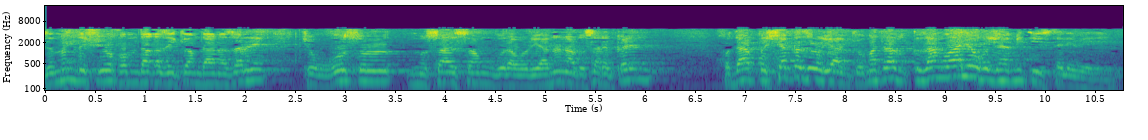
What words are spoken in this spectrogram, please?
زمون د شیوخ هم دغه ځکه هم دا نظر دی چې غسل مثال سم ګور او ریانن اړو سره کړي خدا په شک زور یاد کو مطلب کلام والو خو جامې تیستلې وي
